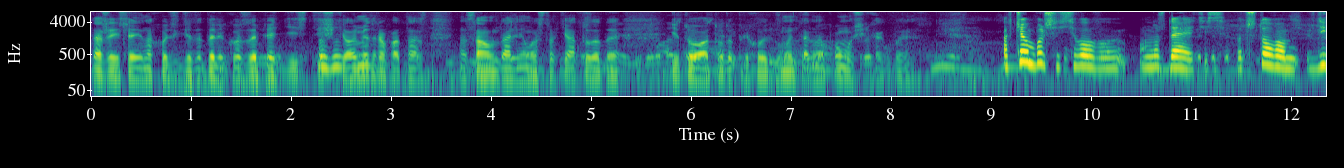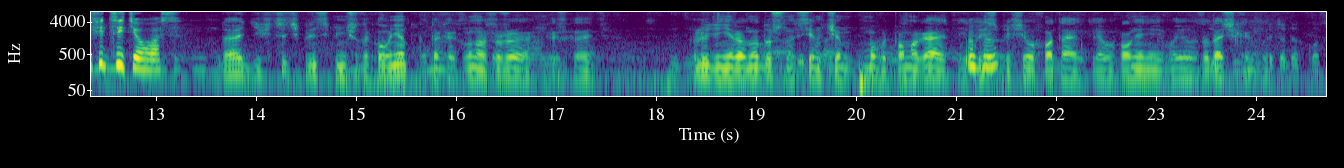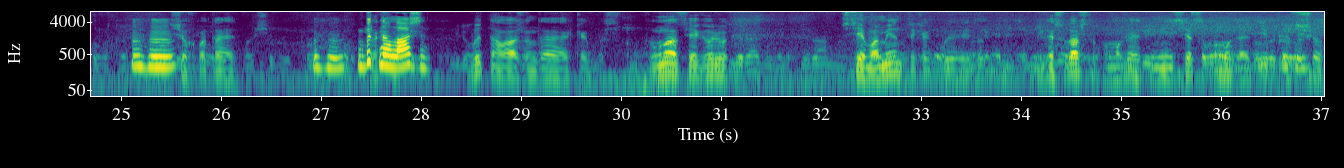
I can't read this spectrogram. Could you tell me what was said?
Даже если они находятся где-то далеко за 5-10 тысяч Мгм. километров от нас на самом Дальнем Востоке, оттуда до, и то оттуда приходит гуманитарная помощь, как бы А в чем больше всего вы нуждаетесь? Вот что вам в дефиците у вас? Да, в дефиците, в принципе, ничего такого нет, так как у нас уже, как сказать, люди неравнодушны, всем, чем могут, помогают, и, в принципе, всего хватает для выполнения боевых задач, как бы, все хватает. Вот Быт налажен. Быт налажен, да, как бы, у нас, я говорю, все моменты, как бы, и государство помогает, и министерство помогает, и плюс еще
